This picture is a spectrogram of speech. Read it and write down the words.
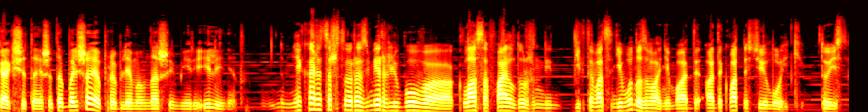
как считаешь, это большая проблема в нашем мире или нет? Ну, мне кажется, что размер любого класса файла должен диктоваться не его названием, а адекватностью и логики. То есть,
